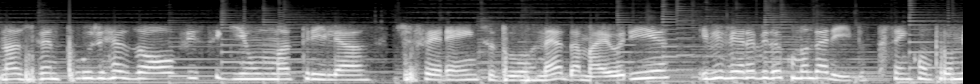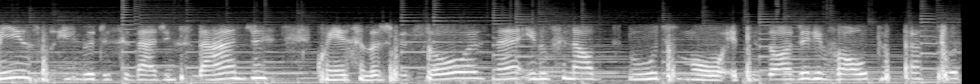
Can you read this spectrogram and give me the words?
na juventude resolve seguir uma trilha diferente do, né, da maioria e viver a vida como andarilho, sem compromisso, indo de cidade em cidade, conhecendo as pessoas, né? E no final, no último episódio, ele volta para sua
